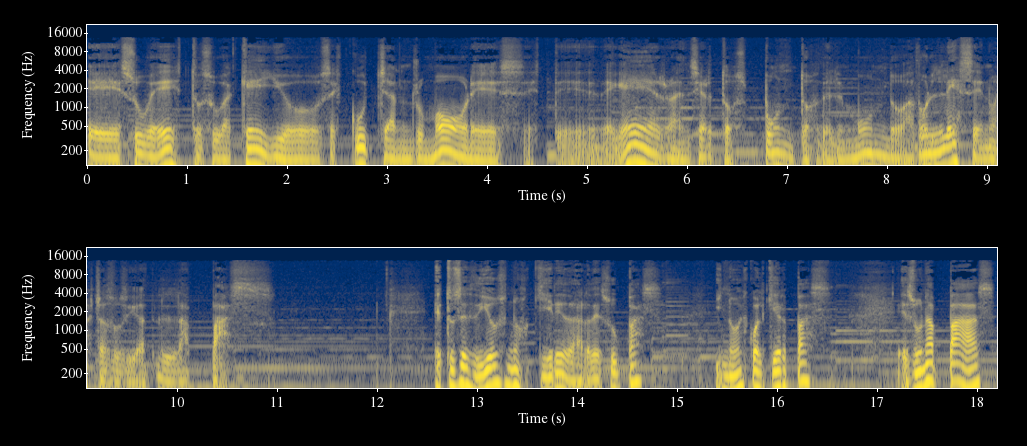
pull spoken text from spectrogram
Eh, sube esto, sube aquello, se escuchan rumores este, de guerra en ciertos puntos del mundo. Adolece nuestra sociedad la paz. Entonces Dios nos quiere dar de su paz. Y no es cualquier paz. Es una paz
